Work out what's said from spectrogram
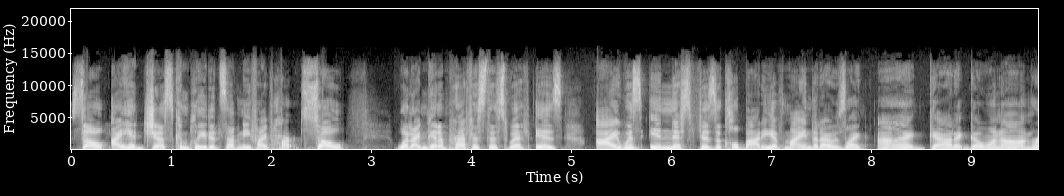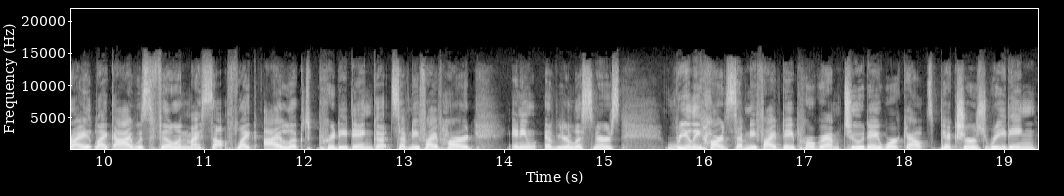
So I had just completed 75 Hard. So what I'm going to preface this with is I was in this physical body of mine that I was like, I got it going on, right? Like I was feeling myself. Like I looked pretty dang good. 75 Hard, any of your listeners, really hard 75 day program, two a day workouts, pictures, reading,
